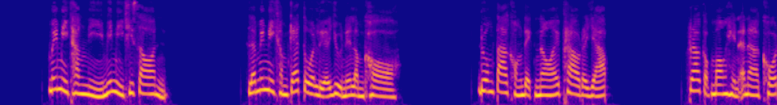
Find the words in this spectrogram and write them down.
ำๆ ไม่มีทางหนีไม่มีที่ซ่อน และไม่มีคำแก้ตัวเหลืออยู่ในลำคอ ดวงตาของเด็กน้อยพราวระยับ ราวกับมองเห็นอนาคต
